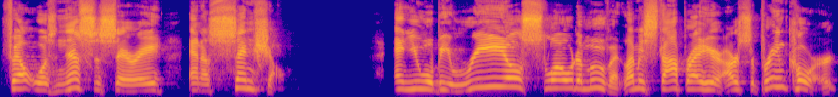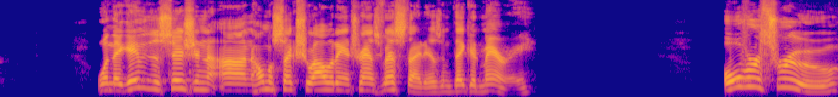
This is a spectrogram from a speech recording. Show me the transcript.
felt was necessary and essential and you will be real slow to move it. Let me stop right here. Our Supreme Court, when they gave the decision on homosexuality and transvestitism, they could marry, overthrew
